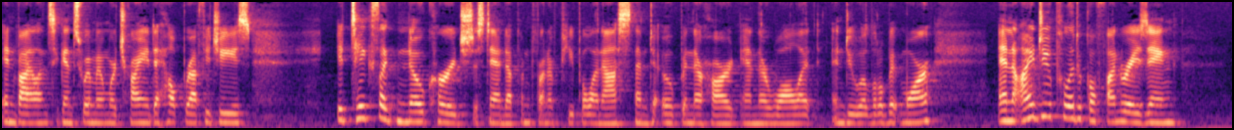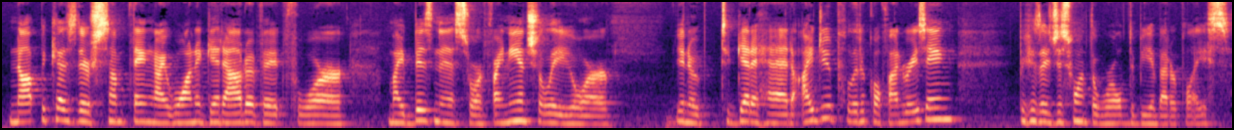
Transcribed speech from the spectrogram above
end violence against women, we're trying to help refugees. It takes like no courage to stand up in front of people and ask them to open their heart and their wallet and do a little bit more. And I do political fundraising not because there's something I want to get out of it for my business or financially or you know, to get ahead. I do political fundraising because I just want the world to be a better place.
